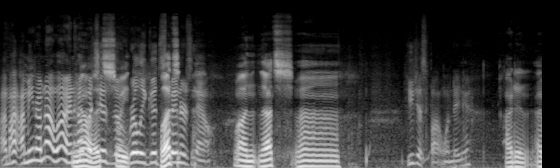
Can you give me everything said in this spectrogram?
I'm, I mean, I'm not lying. How No, much is sweet. the really good Well, spinners now? Well, that's uh, You just bought one, didn't you? I didn't. I,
